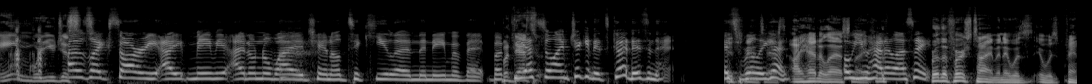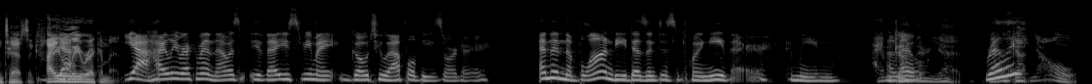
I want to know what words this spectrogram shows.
"Aim, were you just?" I was like, sorry, I maybe I don't know why I channeled tequila in the name of it, but, But Fiesta Lime Chicken, it's good, isn't it? It's, really fantastic. good. I had it last oh, night. oh, night. you had the- it last night. for the first time, and it was it was fantastic. Highly recommend. yeah, highly recommend. That was that used to be my go-to Applebee's order. And then the blondie doesn't disappoint either. I mean, I haven't Hello? gotten there yet. I Really? haven't got- no.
